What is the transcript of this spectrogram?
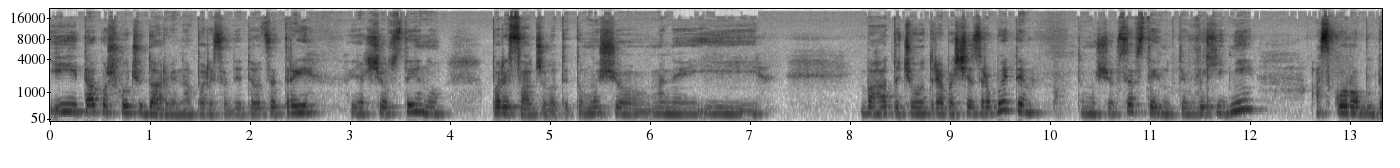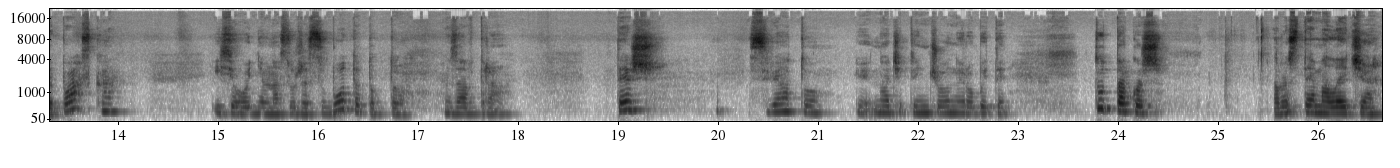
І також хочу Дарвіна пересадити. Оце три, якщо встигну, пересаджувати, тому що в мене і багато чого треба ще зробити, тому що все встигнути в вихідні, а скоро буде Пасха. І сьогодні в нас уже субота, тобто завтра теж свято, начебто нічого не робити. Тут також росте малеча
